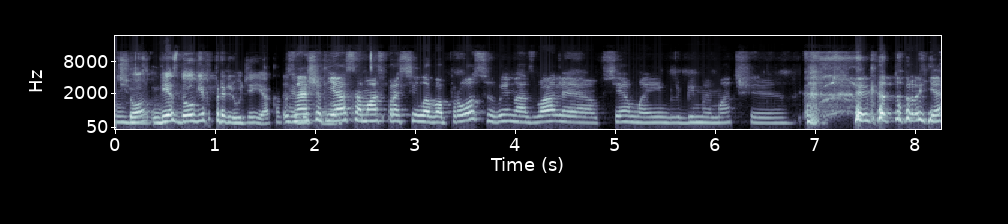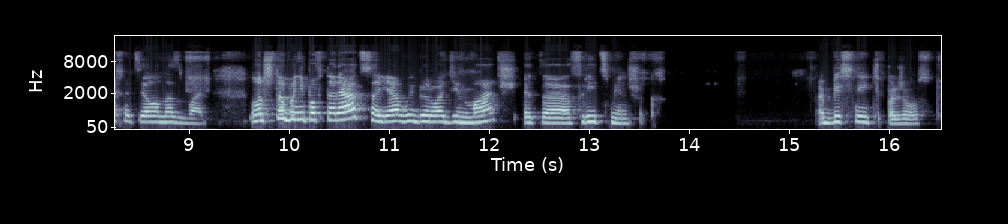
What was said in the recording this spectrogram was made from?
Все, Мгм. без долгих прелюдий, я как Значит, обещала. я сама спросила вопрос, и вы назвали все мои любимые матчи, которые я хотела назвать. Но вот чтобы не повторяться, я выберу один матч. Это Фриц Меншик. Объясните, пожалуйста.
